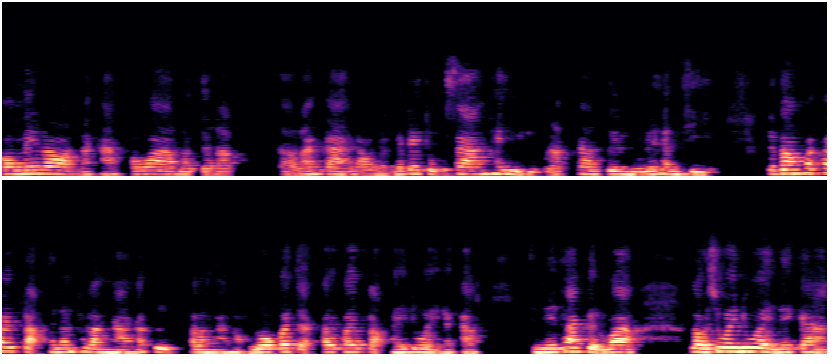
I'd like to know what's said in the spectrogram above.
ก็ไม่รอดนะคะ เพราะว่าเราจะรับ ร่างกายเราเนี่ยไม่ได้ถูกสร้างให้อยู่ๆรับการตื่นรู้ได้ทันที จะต้องค่อยๆ ปรับฉะนั้นพลังงานก็คือพลังงานของโลกก็จะค่อยๆ ปรับให้ด้วยนะคะ ทีนี้ถ้าเกิดว่าเราช่วยด้วยในการ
